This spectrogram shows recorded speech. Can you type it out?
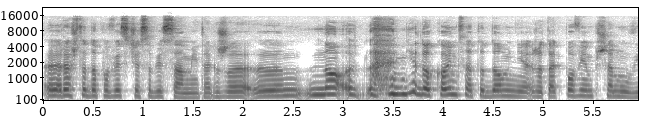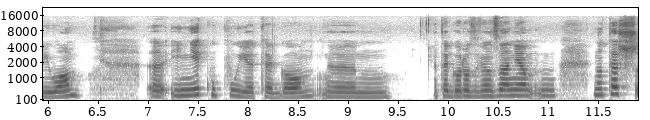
Resztę dopowiedzcie sobie sami. Także no, nie do końca to do mnie, że tak powiem, przemówiło y, i nie kupuję tego, tego rozwiązania. No też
